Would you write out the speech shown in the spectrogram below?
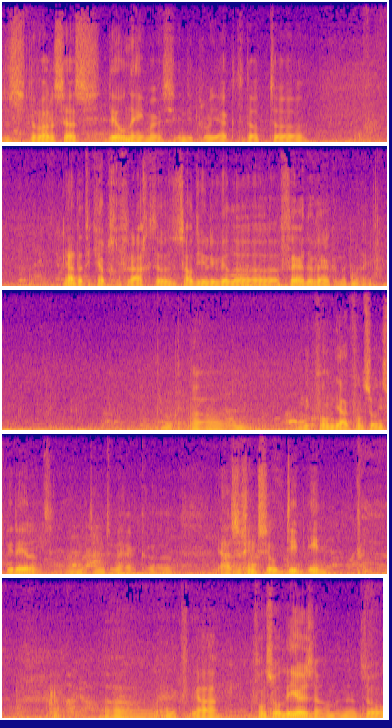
Dus er waren zes deelnemers in dit project. Dat, eh, ja, dat ik heb gevraagd, eh, zouden jullie willen eh, verder werken met mij? Ehm, en ik vond, ja, ik vond het zo inspirerend met hen te werken. Ja, ze ging zo diep in. Ehm, en ik, ja, ik vond het zo leerzaam en, en zo.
